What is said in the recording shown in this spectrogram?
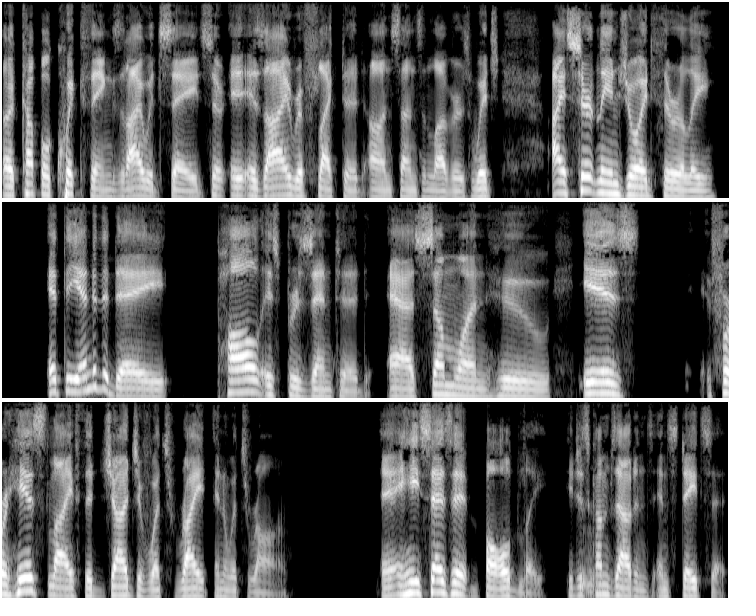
a couple quick things that I would say so as I reflected on Sons and Lovers, which I certainly enjoyed thoroughly. At the end of the day, Paul is presented as someone who is for his life the judge of what's right and what's wrong and he says it baldly. He just mm-hmm. comes out and, and states it.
